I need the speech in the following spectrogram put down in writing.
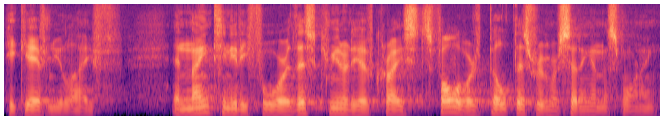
he gave new life. In 1984, this community of Christ's followers built this room we're sitting in this morning.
